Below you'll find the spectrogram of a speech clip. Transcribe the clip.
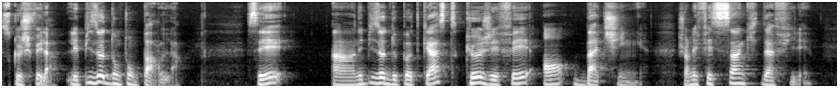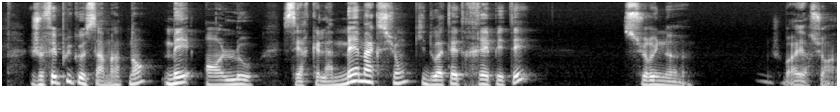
ce que je fais là, l'épisode dont on parle là, c'est un épisode de podcast que j'ai fait en batching. J'en ai fait 5 d'affilée. Je fais plus que ça maintenant, mais en lot. C'est-à-dire que la même action qui doit être répétée sur une, je dire sur un,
